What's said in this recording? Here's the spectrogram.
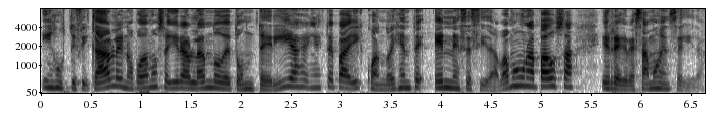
injustificable y no podemos seguir hablando de tonterías en este país cuando hay gente en necesidad. Vamos a una pausa y regresamos enseguida.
